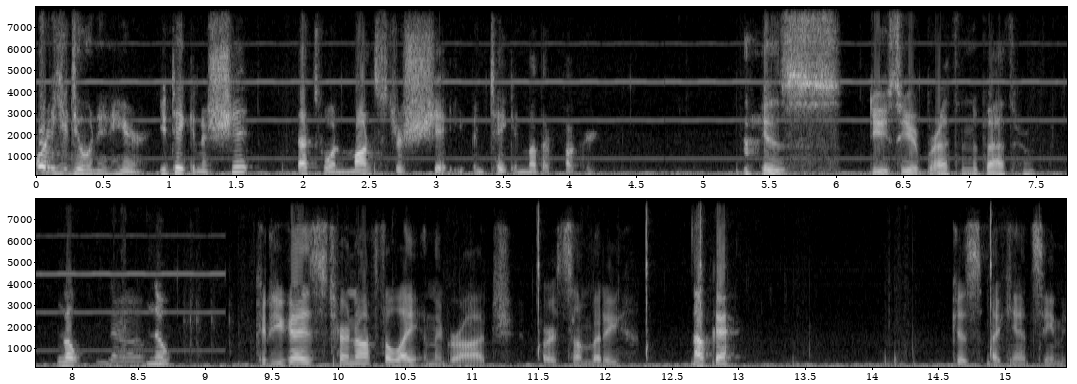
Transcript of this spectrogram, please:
Bathroom. What are you doing in here? You taking a shit? That's one monster shit you've been taking, motherfucker. Is. Do you see your breath in the bathroom? Nope. No. Nope. Could you guys turn off the light in the garage? Or somebody? Okay. because I can't see any.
